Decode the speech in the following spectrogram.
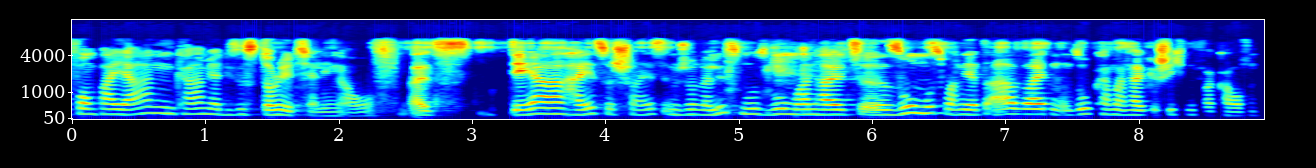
vor ein paar Jahren kam ja dieses Storytelling auf, als der heiße Scheiß im Journalismus, wo man halt, äh, so muss man jetzt arbeiten und so kann man halt Geschichten verkaufen.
